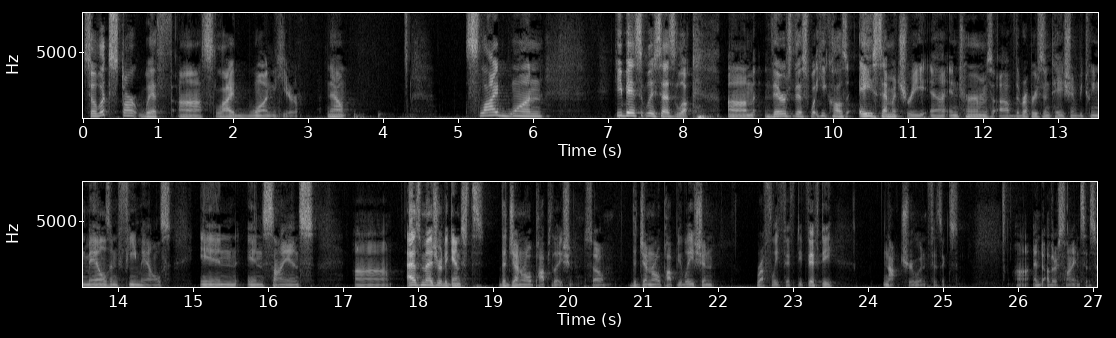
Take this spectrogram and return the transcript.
So let's start with uh, slide one here. Now, slide one, he basically says, look, um, there's this what he calls asymmetry uh, in terms of the representation between males and females in in science, uh, as measured against the general population. So the general population, roughly 50 50 not true in physics uh, and other sciences.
